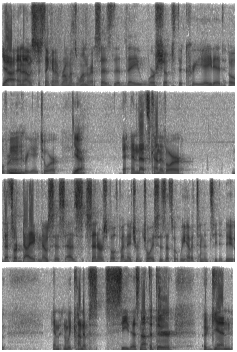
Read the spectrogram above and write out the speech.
Yeah, and I was just thinking of Romans 1 where it says that they worshiped the created over Hmm. the creator. Yeah. And that's kind of our that's our diagnosis as sinners both by nature and choice is that's what we have a tendency to do. And and we kind of see this not that there again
